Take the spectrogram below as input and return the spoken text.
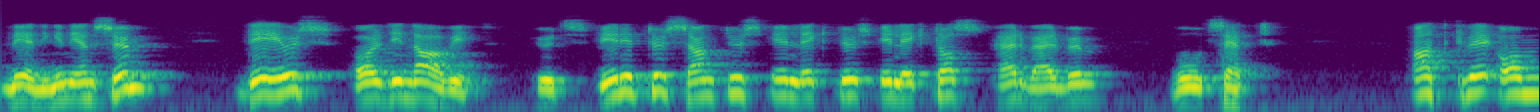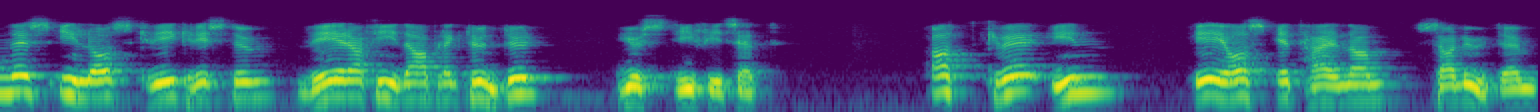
meningen i en sum. Deus ordinavit ut spiritus sanctus electus electos per verbum votsett. atque omnes illos qui Christum vera fide aplectuntur justificet. Atque in eos eternam salutem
